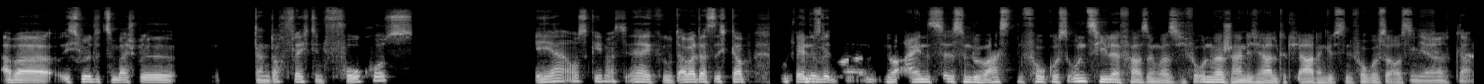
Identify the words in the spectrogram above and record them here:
aber ich würde zum Beispiel dann doch vielleicht den Fokus eher ausgeben als ja, gut, aber das ich glaube, wenn du nur eins ist und du hast einen Fokus und Zielerfassung, was ich für unwahrscheinlich halte, klar, dann gibst du den Fokus aus. Ja, klar.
